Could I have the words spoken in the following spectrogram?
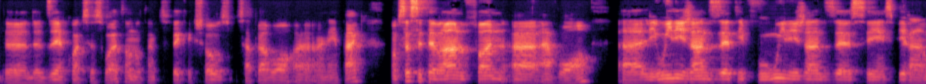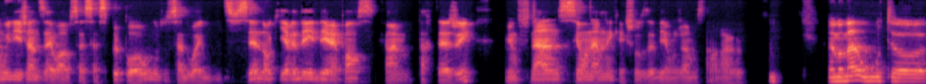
de, de, dire quoi que ce soit. En autant que tu fais quelque chose, ça peut avoir euh, un impact. Donc ça, c'était vraiment le fun euh, à voir. Euh, les, oui, les gens disaient t'es fou. Oui, les gens disaient c'est inspirant. Oui, les gens disaient wow, ça, ça se peut pas ou ça doit être difficile. Donc il y avait des, des réponses quand même partagées. Mais au final, si on a amené quelque chose de bien aux gens, ça m'a heureux. Un moment où tu as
